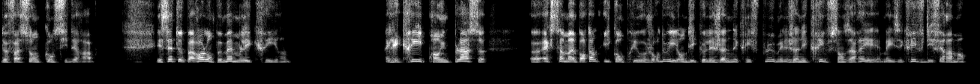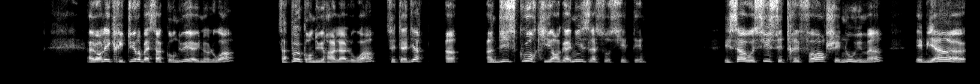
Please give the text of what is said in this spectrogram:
de façon considérable. Et cette parole, on peut même l'écrire. L'écrit prend une place euh, extrêmement importante, y compris aujourd'hui. On dit que les jeunes n'écrivent plus, mais les jeunes écrivent sans arrêt, mais ils écrivent différemment. Alors l'écriture, ben, ça conduit à une loi, ça peut conduire à la loi, c'est-à-dire un, discours qui organise la société. Et ça aussi, c'est très fort chez nous humains. Eh bien, euh,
